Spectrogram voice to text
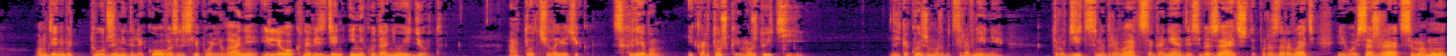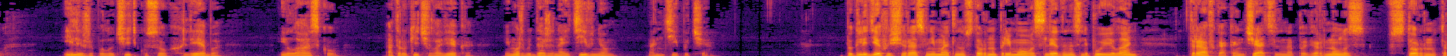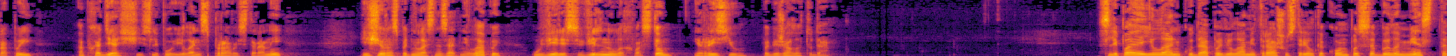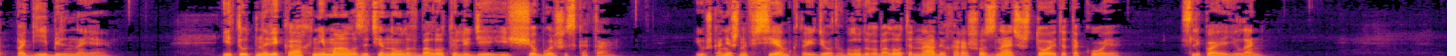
он где-нибудь тут же, недалеко, возле слепой елани, и лег на весь день, и никуда не уйдет. А тот человечек с хлебом и картошкой может уйти. Да и какое же может быть сравнение? Трудиться, надрываться, гоняя для себя заяц, чтобы разорвать его и сожрать самому, или же получить кусок хлеба и ласку от руки человека и, может быть, даже найти в нем Антипыча. Поглядев еще раз внимательно в сторону прямого следа на слепую елань, травка окончательно повернулась в сторону тропы, обходящей слепую елань с правой стороны, еще раз поднялась на задние лапы, уверясь, вильнула хвостом и рысью побежала туда. Слепая елань, куда повела Митрашу стрелка компаса, было место погибельное. И тут на веках немало затянуло в болото людей, еще больше скота. И уж, конечно, всем, кто идет в блудово болото, надо хорошо знать, что это такое слепая елань.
